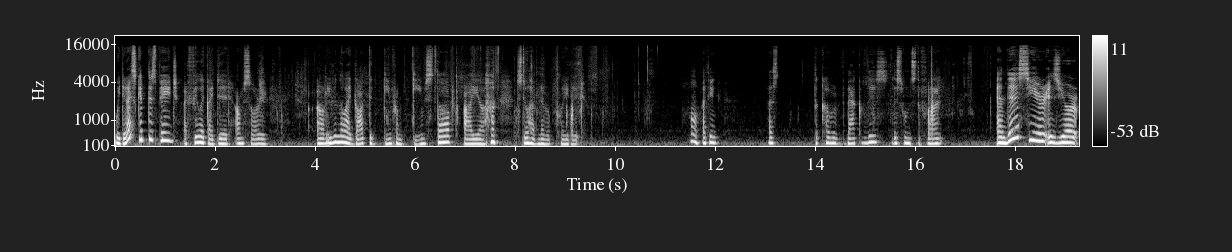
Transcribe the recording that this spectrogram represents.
Wait, did I skip this page? I feel like I did. I'm sorry. Um, even though I got the game from GameStop, I uh, still have never played it. Oh, I think that's the cover of the back of this. This one's the front. And this here is your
